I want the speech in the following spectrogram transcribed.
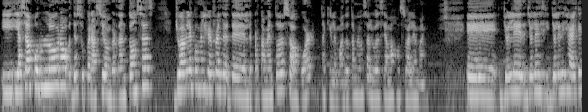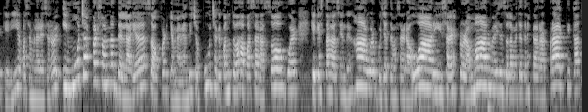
y ya sea por un logro de superación, ¿verdad? Entonces, yo hablé con el jefe del departamento de software, a quien le mando también un saludo, se llama Josué Alemán. Eh, yo, le, yo, le, yo le dije a él que quería pasarme al área de desarrollo y muchas personas del área de software ya me habían dicho, pucha, que cuando te vas a pasar a software, que qué estás haciendo en hardware, pues ya te vas a graduar y sabes programar, me dicen solamente tienes que agarrar práctica.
